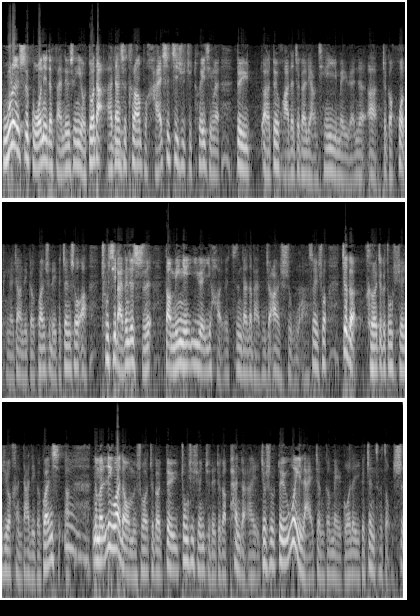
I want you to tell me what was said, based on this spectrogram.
无论是国内的反对声音有多大啊，但是特朗普还是继续去推行了对于。呃，对华的这个两千亿美元的啊，这个货品的这样的一个关税的一个征收啊，初期百分之十，到明年一月一号增加到百分之二十五啊，所以说这个和这个中期选举有很大的一个关系啊。那么另外呢，我们说这个对于中期选举的这个判断啊，也就是对于未来整个美国的一个政策走势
